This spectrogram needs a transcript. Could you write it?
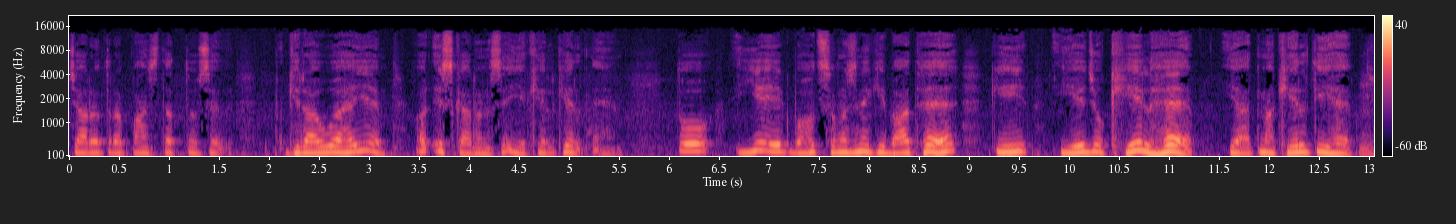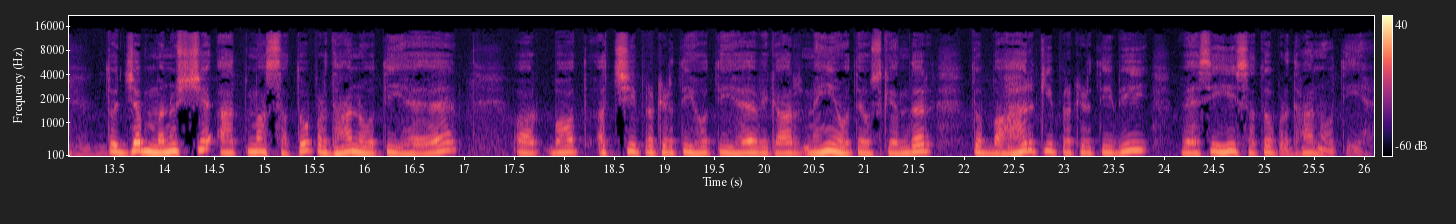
चारों तरफ़ पाँच तत्वों से घिरा हुआ है ये और इस कारण से ये खेल खेलते हैं। तो ये एक बहुत समझने की बात है कि ये जो खेल है ये आत्मा खेलती है। तो जब मनुष्य आत्मा सतो प्रधान होती है और बहुत अच्छी प्रकृति होती है, विकार नहीं होते उसके अंदर तो बाहर की प्रकृति भी वैसी ही सतो प्रधान होती है।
